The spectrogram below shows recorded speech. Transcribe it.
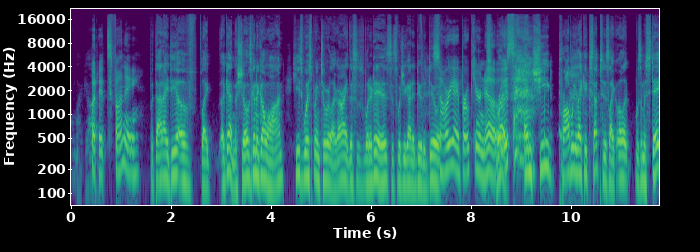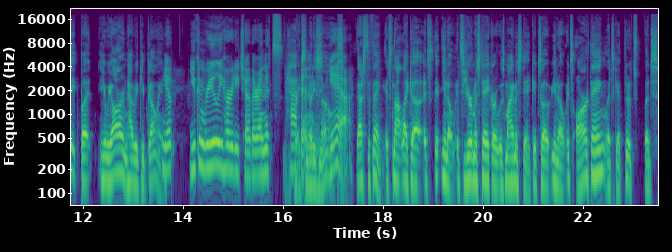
Oh my god! but it's funny But that idea of like again, the show's going to go on. He's whispering to her like, "All right, this is what it is. This is what you got to do to do it." sorry I broke your nose Right. and she probably like accepts it as like, "Well, it was a mistake, but here we are, and how do we keep going?" yep you can really hurt each other and it's happened Break somebody's nose. yeah That's the thing. It's not like a it's it- you know, it's your mistake or it was my mistake. It's a, you know, it's our thing. Let's get through let's, let's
